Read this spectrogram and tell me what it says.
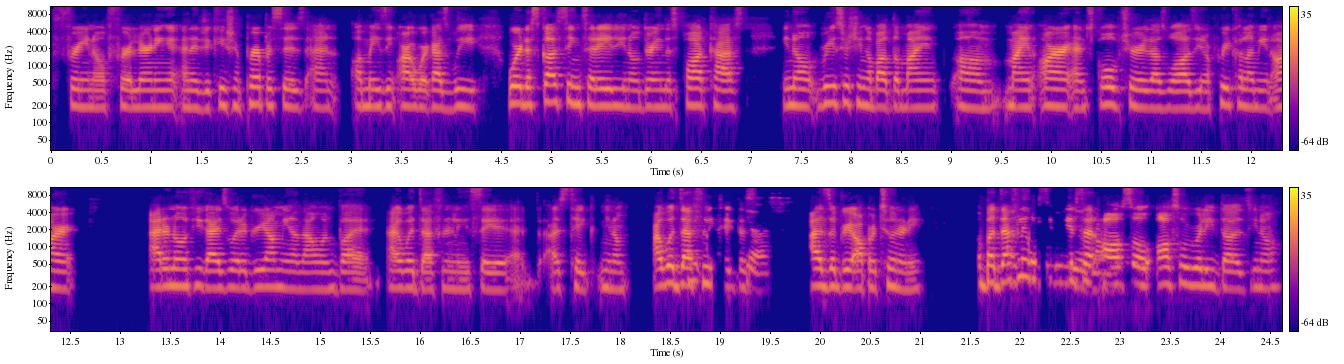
for you know for learning and education purposes and amazing artwork as we were discussing today you know during this podcast you know researching about the mayan um mayan art and sculptures as well as you know pre-columbian art. I don't know if you guys would agree on me on that one but i would definitely say it as take you know i would definitely take this yes. as a great opportunity. But definitely what you said also also really does you know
